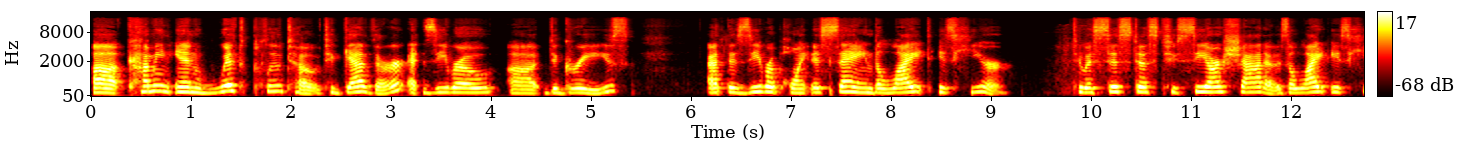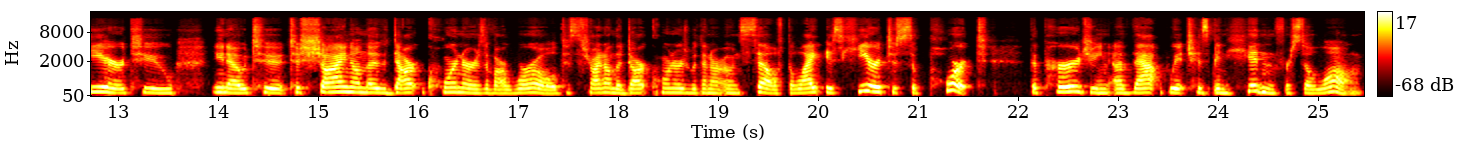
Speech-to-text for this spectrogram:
uh, coming in with Pluto together at zero uh, degrees at the zero point is saying the light is here to assist us to see our shadows. The light is here to you know to to shine on those dark corners of our world to shine on the dark corners within our own self. The light is here to support the purging of that which has been hidden for so long.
